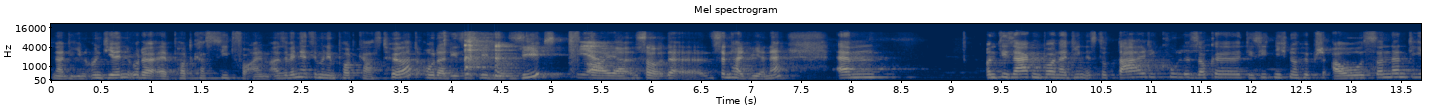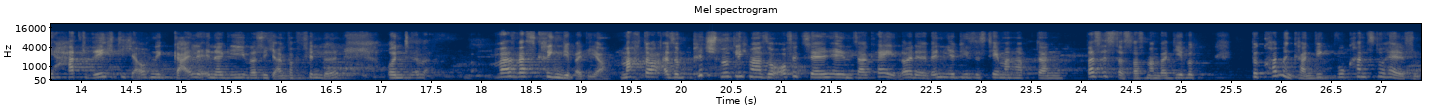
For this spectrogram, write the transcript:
Nadine, und jeden, oder äh, Podcast sieht vor allem, also wenn jetzt jemand den Podcast hört oder dieses Video sieht, ja. oh ja, so, das sind halt wir, ne? Ähm, und die sagen, boah, Nadine ist total die coole Socke, die sieht nicht nur hübsch aus, sondern die hat richtig auch eine geile Energie, was ich einfach finde. Und äh, was, was, kriegen die bei dir? Mach doch, also pitch wirklich mal so offiziell hey und sag, hey Leute, wenn ihr dieses Thema habt, dann was ist das, was man bei dir be bekommen kann? Wie, wo kannst du helfen?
